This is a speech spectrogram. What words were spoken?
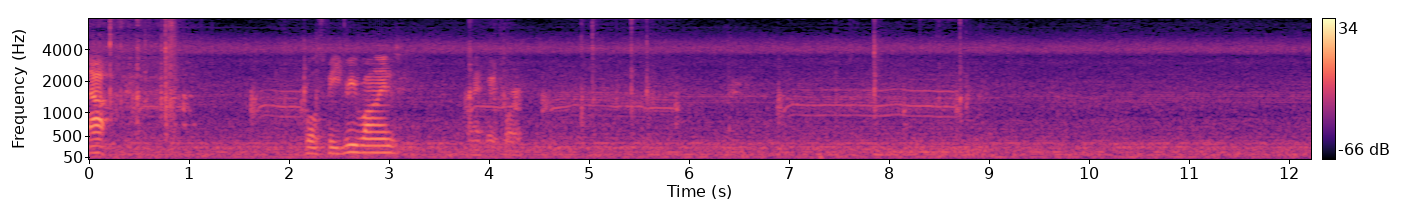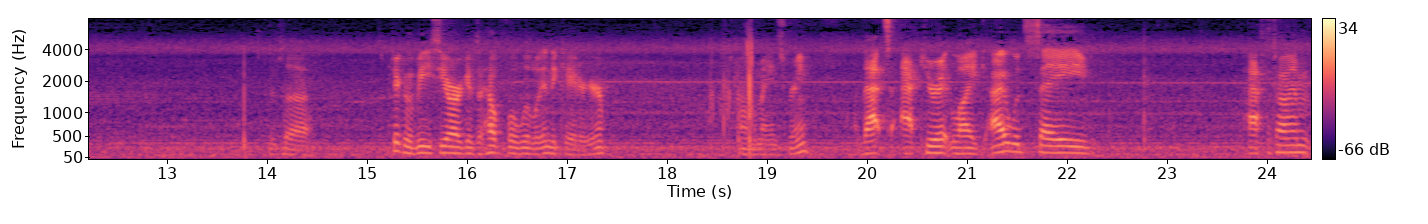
Stop. Full speed rewind. Alright, wait for it. There's a particular VCR gives a helpful little indicator here on the main screen. That's accurate, like I would say half the time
